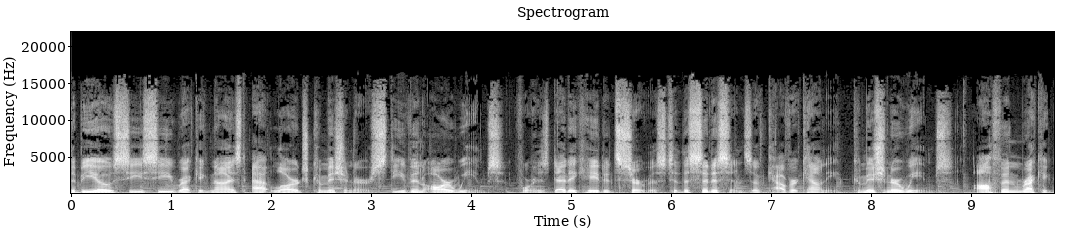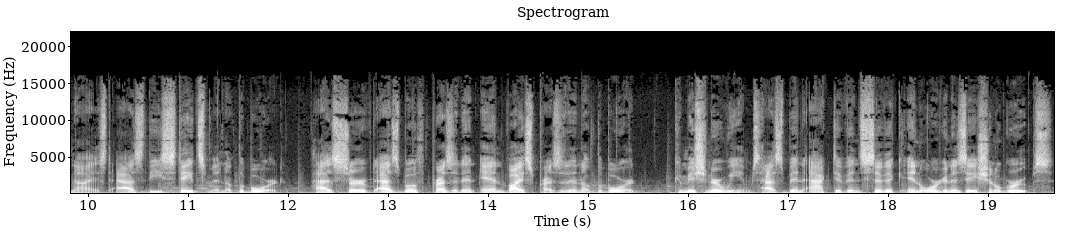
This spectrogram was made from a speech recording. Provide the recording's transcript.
The BOCC recognized at large Commissioner Stephen R. Weems for his dedicated service to the citizens of Calvert County. Commissioner Weems, often recognized as the statesman of the board, has served as both president and vice president of the board. Commissioner Weems has been active in civic and organizational groups,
